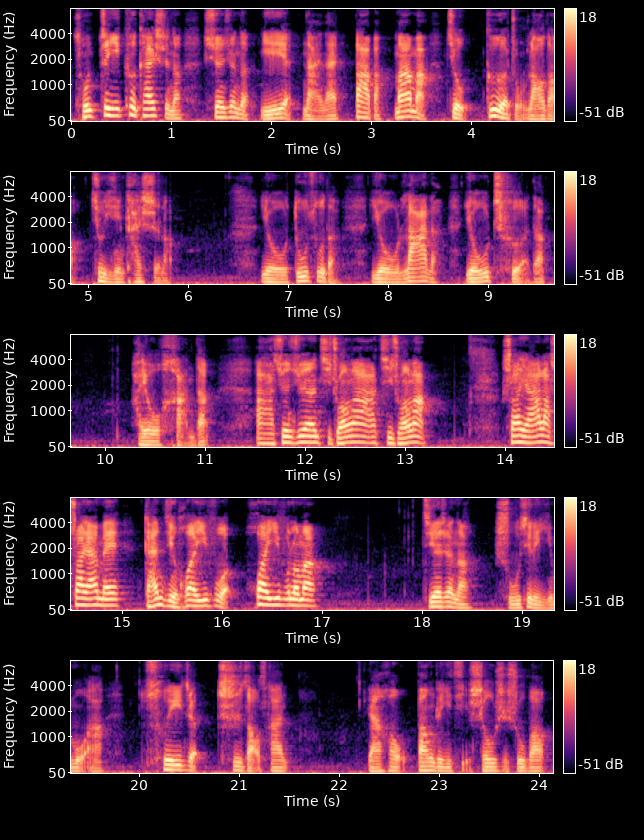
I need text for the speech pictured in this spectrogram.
从这一刻开始呢，轩轩的爷爷奶奶、爸爸妈妈就各种唠叨就已经开始了，有督促的，有拉的，有扯的，还有喊的。啊，轩轩起床啦，起床啦！刷牙了，刷牙没？赶紧换衣服，换衣服了吗？接着呢，熟悉的一幕啊，催着吃早餐，然后帮着一起收拾书包。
